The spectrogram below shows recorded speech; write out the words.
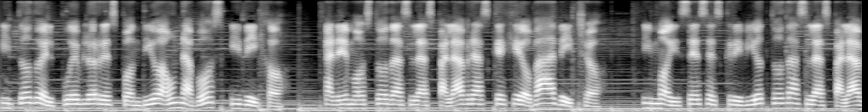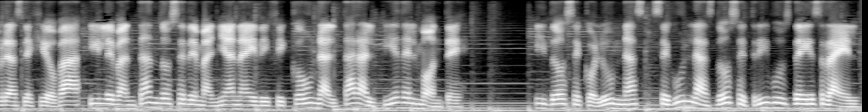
Y todo el pueblo respondió a una voz, y dijo, Haremos todas las palabras que Jehová ha dicho. Y Moisés escribió todas las palabras de Jehová, y levantándose de mañana edificó un altar al pie del monte. Y doce columnas, según las doce tribus de Israel.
